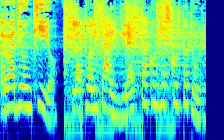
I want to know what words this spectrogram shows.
Radio Anch'io, l'attualità in diretta con gli ascoltatori.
